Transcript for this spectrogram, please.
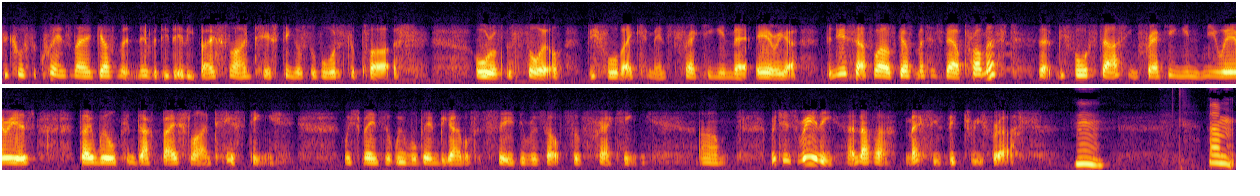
because the Queensland government never did any baseline testing of the water supplies or of the soil before they commenced fracking in that area. The New South Wales government has now promised that before starting fracking in new areas, they will conduct baseline testing, which means that we will then be able to see the results of fracking um, which is really another massive victory for us. Hmm. Um,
